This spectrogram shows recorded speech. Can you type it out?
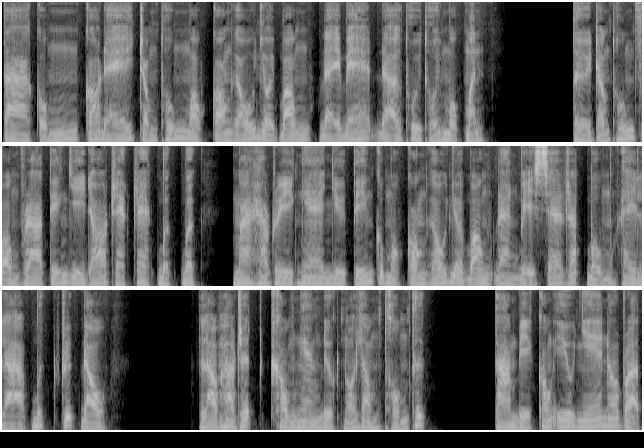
Ta cũng có để trong thúng một con gấu nhồi bông để bé đỡ thui thủi một mình. Từ trong thúng vọng ra tiếng gì đó rẹt rẹt bực bực, mà Harry nghe như tiếng của một con gấu nhồi bông đang bị xé rách bụng hay là bứt rứt đầu. Lão Harry không ngăn được nỗi lòng thổn thức. Tạm biệt con yêu nhé Norbert,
